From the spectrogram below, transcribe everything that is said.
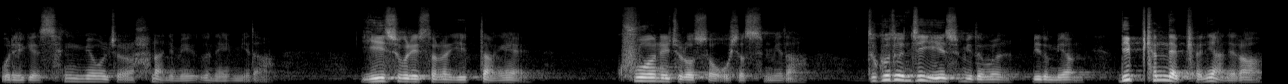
우리에게 생명을 주는 하나님의 은혜입니다. 예수 그리스도는 이 땅에 구원의 주로서 오셨습니다. 누구든지 예수 믿음을 믿으면 네 편 내 편이 아니라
